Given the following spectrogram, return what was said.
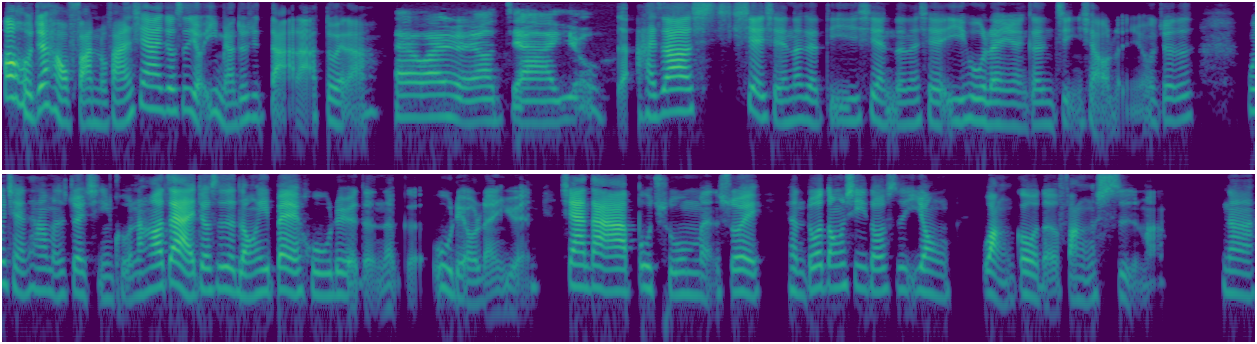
哦，我觉得好烦哦。反正现在就是有疫苗就去打啦，对啦，台湾人要加油。还是要谢谢那个第一线的那些医护人员跟警校人员，我觉得。目前他们是最辛苦，然后再来就是容易被忽略的那个物流人员。现在大家不出门，所以很多东西都是用网购的方式嘛。那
